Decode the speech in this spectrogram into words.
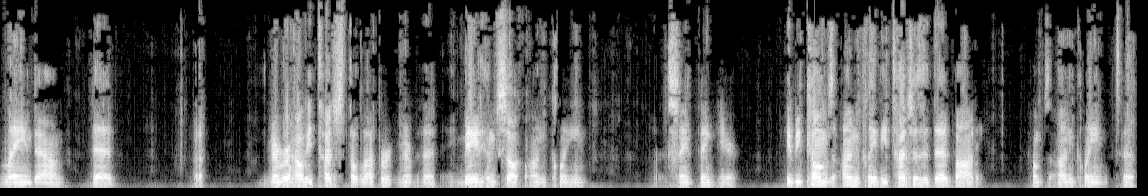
laying down dead. Remember how he touched the leper? Remember that? He made himself unclean. Same thing here. He becomes unclean. He touches a dead body. Becomes unclean to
